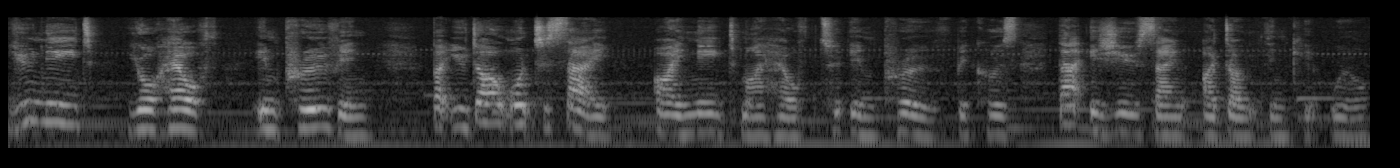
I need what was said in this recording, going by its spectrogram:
you need your health improving, but you don't want to say I need my health to improve because that is you saying, I don't think it will.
